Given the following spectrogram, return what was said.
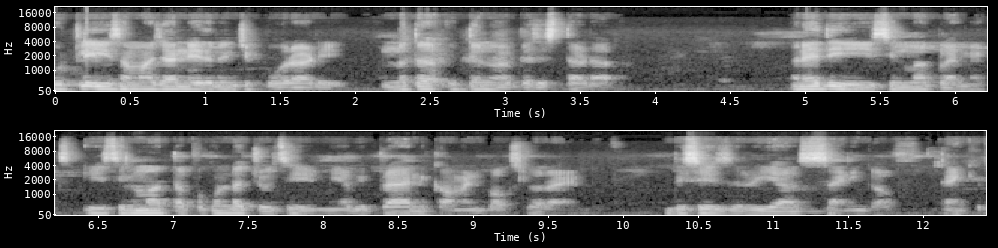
గుట్లీ ఈ సమాజాన్ని ఎదిరించి పోరాడి ఉన్నత విద్యను అభ్యసిస్తాడా? అనేది ఈ సినిమా క్లైమాక్స్. ఈ సినిమా తప్పకుండా చూసి మీ అభిప్రాయాన్ని కామెంట్ బాక్స్లో రాయండి. This is Riya signing off. Thank you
